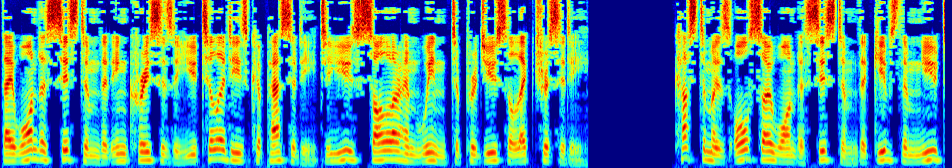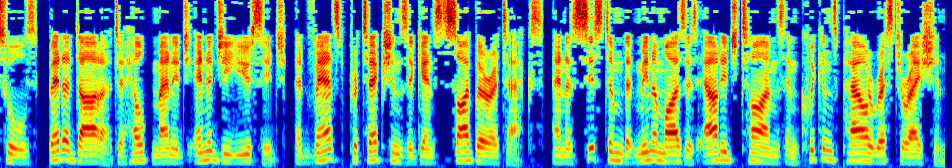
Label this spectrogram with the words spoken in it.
They want a system that increases a utility's capacity to use solar and wind to produce electricity. Customers also want a system that gives them new tools, better data to help manage energy usage, advanced protections against cyber attacks, and a system that minimizes outage times and quickens power restoration.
